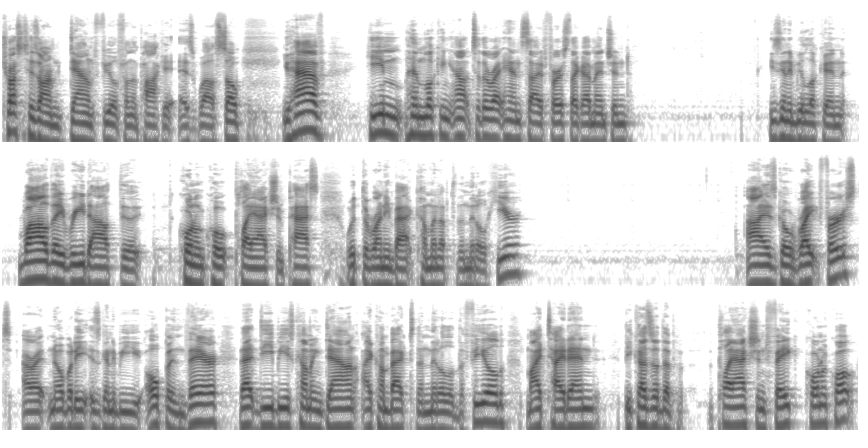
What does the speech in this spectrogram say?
trust his arm downfield from the pocket as well. So you have him him looking out to the right hand side first, like I mentioned. He's going to be looking while they read out the quote unquote play action pass with the running back coming up to the middle here eyes go right first. All right, nobody is going to be open there. That DB is coming down. I come back to the middle of the field. My tight end, because of the play action fake, quote unquote,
